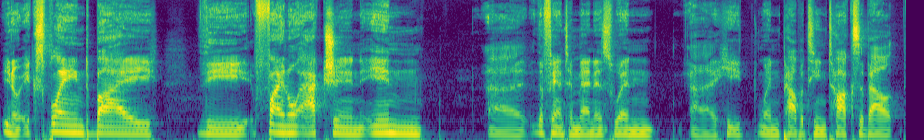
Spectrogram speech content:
you know, explained by the final action in uh, the Phantom Menace when uh, he when Palpatine talks about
